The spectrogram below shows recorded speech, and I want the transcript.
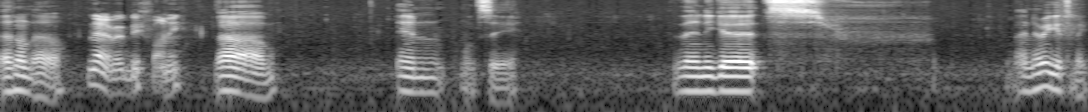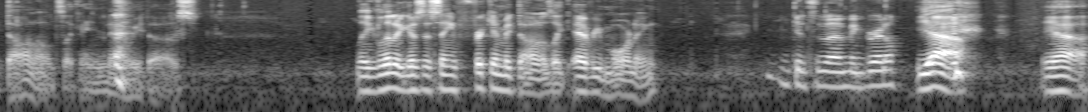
I don't know. That would be funny. Um, and let's see. Then he gets. I know he gets McDonald's. Like I know he does. Like literally goes to the same freaking McDonald's like every morning. Gets the McGriddle. Yeah, yeah.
